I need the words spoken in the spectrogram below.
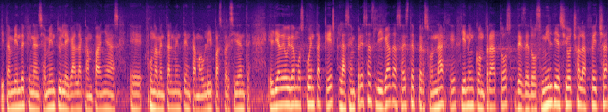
y también de financiamiento ilegal a campañas eh, fundamentalmente en Tamaulipas, presidente. El día de hoy damos cuenta que las empresas ligadas a este personaje tienen contratos desde 2018 a la fecha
